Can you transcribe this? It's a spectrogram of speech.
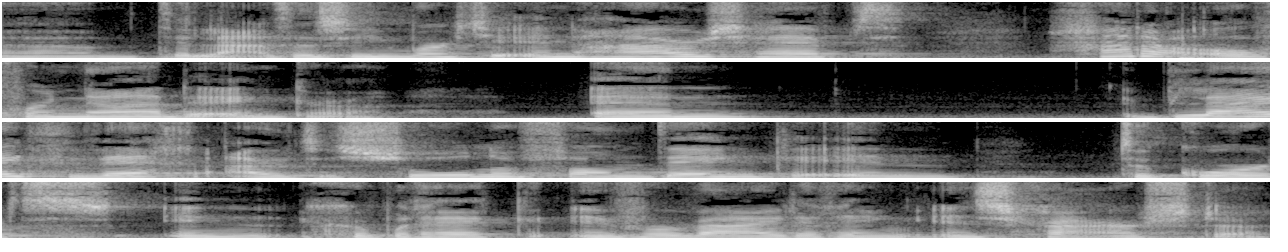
um, te laten zien wat je in huis hebt? Ga daarover nadenken. En blijf weg uit de zone van denken in tekort, in gebrek, in verwijdering, in schaarste.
